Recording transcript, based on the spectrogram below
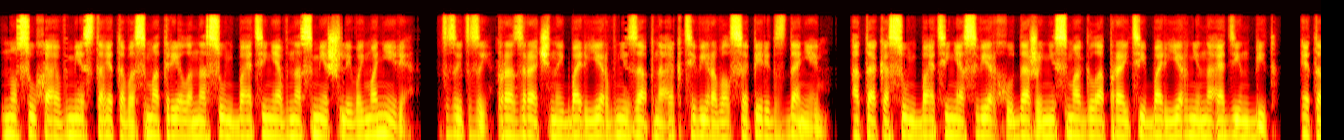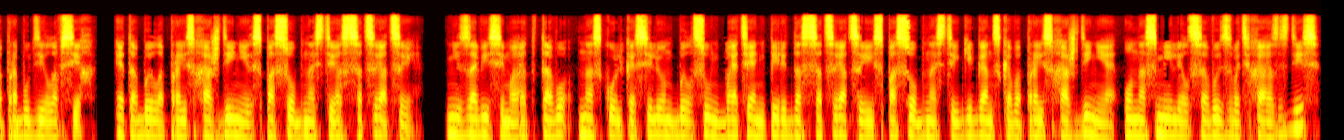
но Суха вместо этого смотрела на Сунь Батиня в насмешливой манере. Цзы-цзы. Прозрачный барьер внезапно активировался перед зданием. Атака Сунь-Батиня сверху даже не смогла пройти барьер ни на один бит. Это пробудило всех. Это было происхождение способности ассоциации. Независимо от того, насколько силен был Сунь Батянь перед ассоциацией способностей гигантского происхождения, он осмелился вызвать хаос здесь.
